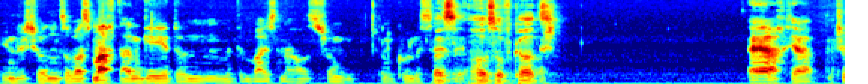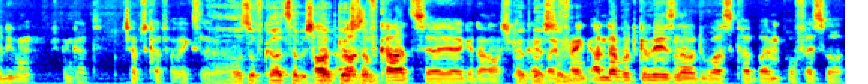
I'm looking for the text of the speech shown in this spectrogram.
irgendwie schon so was Macht angeht und mit dem Weißen Haus schon, ein cooles Was? House of Cards. Ach ja, Entschuldigung, ich bin gerade, ich habe es gerade verwechselt. Ja, House of Cards habe ich House, gerade House gestern. of Cards, ja, ja, genau. Ich war Grad gerade bei. Frank Underwood gewesen, aber du warst gerade beim Professor.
